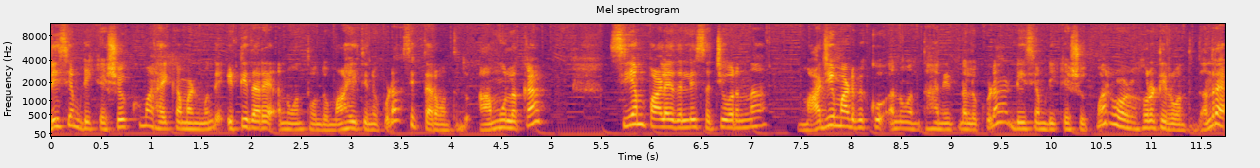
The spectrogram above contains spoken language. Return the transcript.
D C M D K Shivakumar high command ಮುಂದೆ ಇಟ್ಟಿದ್ದಾರೆ ಅನ್ನುವಂಥ ಒಂದು ಮಾಹಿತಿನೂ ಕೂಡ ಸಿಗ್ತಾ ಇರುವಂಥದ್ದು ಆ ಮೂಲಕ ಸಿ ಎಂ ಪಾಳ್ಯದಲ್ಲಿ ಸಚಿವರನ್ನು ಮಾಜಿ ಮಾಡಬೇಕು ಅನ್ನುವಂತಹ ನಿಟ್ಟಿನಲ್ಲೂ ಕೂಡ D C M D K Shivakumar ಹೊರ- ಹೊರಟಿರುವಂಥದ್ದು ಅಂದರೆ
